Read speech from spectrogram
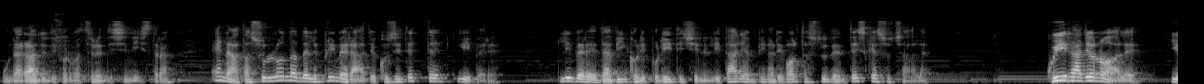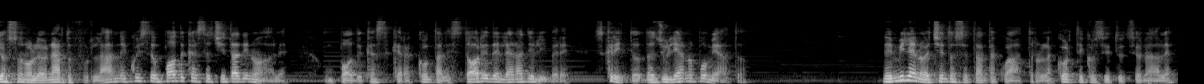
una radio di formazione di sinistra, è nata sull'onda delle prime radio cosiddette libere, libere da vincoli politici nell'Italia in piena rivolta studentesca e sociale. Qui Radio Noale, io sono Leonardo Furlan e questo è un podcast a Città di Noale, un podcast che racconta le storie delle radio libere, scritto da Giuliano Pomiato. Nel 1974 la Corte Costituzionale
